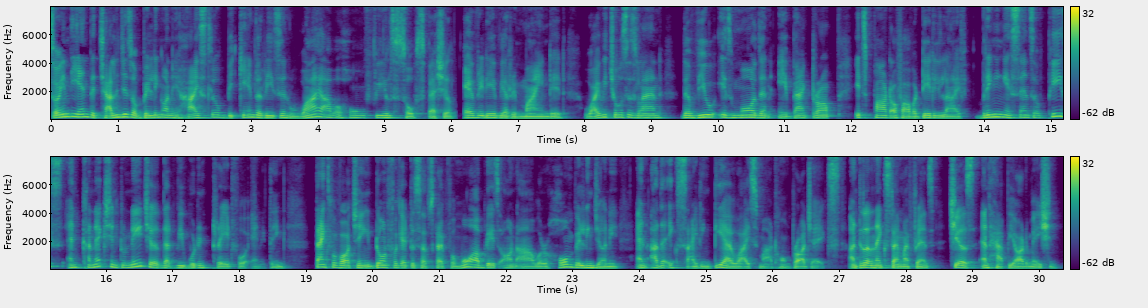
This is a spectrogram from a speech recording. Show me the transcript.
So, in the end, the challenges of building on a high slope became the reason why our home feels so special. Every day, we are reminded why we chose this land. The view is more than a backdrop, it's part of our daily life, bringing a sense of peace and connection to nature that we wouldn't trade for anything. Thanks for watching. Don't forget to subscribe for more updates on our home building journey and other exciting DIY smart home projects. Until the next time, my friends, cheers and happy automation.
